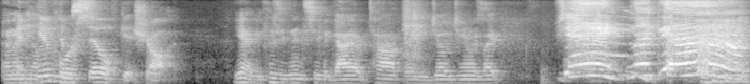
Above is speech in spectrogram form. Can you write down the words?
And and him course, himself get shot. Yeah, because he didn't see the guy up top, and Joe Jr. was like, Shane, look out!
